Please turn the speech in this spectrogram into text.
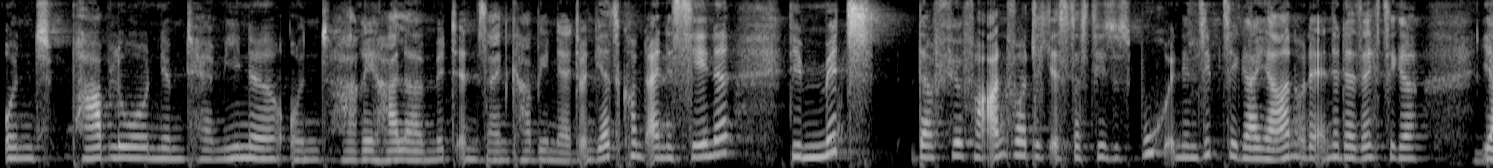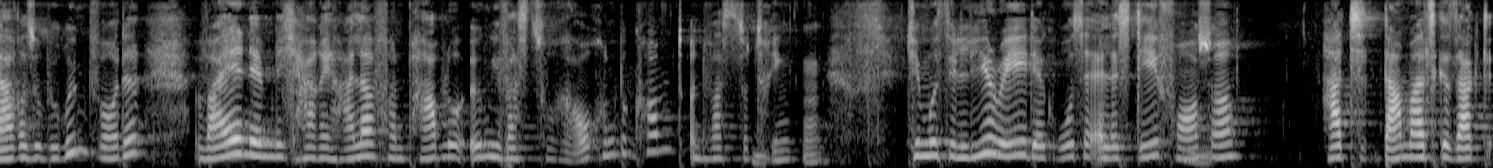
Und Pablo nimmt Hermine und Harry Haller mit in sein Kabinett. Und jetzt kommt eine Szene, die mit dafür verantwortlich ist, dass dieses Buch in den 70er Jahren oder Ende der 60er Jahre so berühmt wurde, weil nämlich Harry Haller von Pablo irgendwie was zu rauchen bekommt und was zu trinken. Timothy Leary, der große LSD-Forscher, hat damals gesagt,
